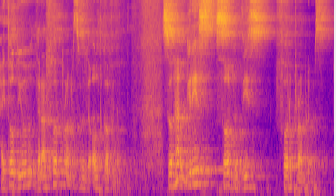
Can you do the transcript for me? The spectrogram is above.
I told you there are four problems with the old covenant. So, how grace solved these four problems?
